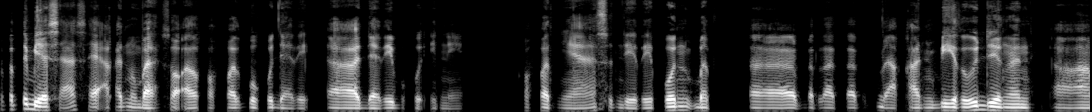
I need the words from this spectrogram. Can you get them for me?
Seperti biasa, saya akan membahas soal cover buku dari uh, dari buku ini. Covernya sendiri pun ber, uh, berlatar belakang biru dengan uh,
